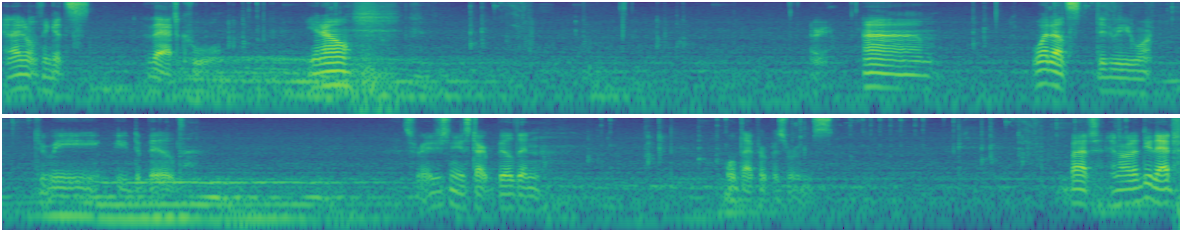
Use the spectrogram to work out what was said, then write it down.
and I don't think it's that cool. You know? Okay. Um, what else did we want? Did we need to build? That's right. I just need to start building multi-purpose rooms. But in order to do that,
